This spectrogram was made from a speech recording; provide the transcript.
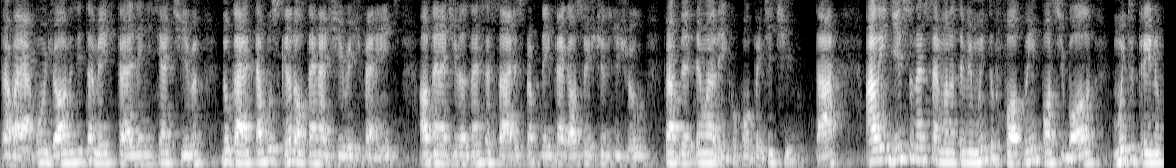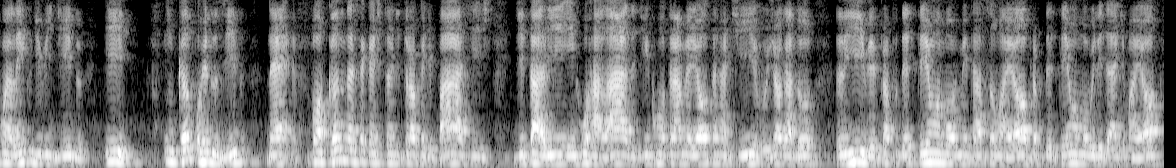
trabalhar com jovens e também que traz a iniciativa do cara que está buscando alternativas diferentes, alternativas necessárias para poder empregar o seu estilo de jogo, para poder ter um elenco competitivo, tá? Além disso, nessa semana teve muito foco em posse de bola, muito treino com elenco dividido e em campo reduzido né, focando nessa questão de troca de passes, de estar tá ali encurralado, de encontrar a melhor alternativa, o jogador livre para poder ter uma movimentação maior, para poder ter uma mobilidade maior,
